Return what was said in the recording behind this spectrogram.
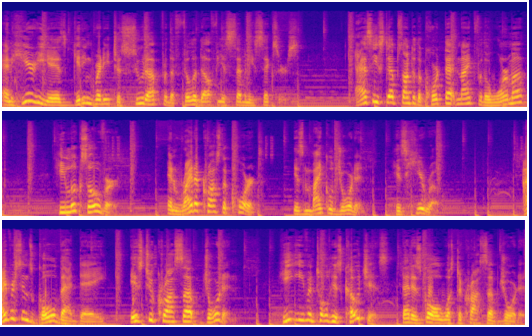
And here he is getting ready to suit up for the Philadelphia 76ers. As he steps onto the court that night for the warm up, he looks over, and right across the court is Michael Jordan, his hero. Iverson's goal that day is to cross up Jordan. He even told his coaches that his goal was to cross up Jordan.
